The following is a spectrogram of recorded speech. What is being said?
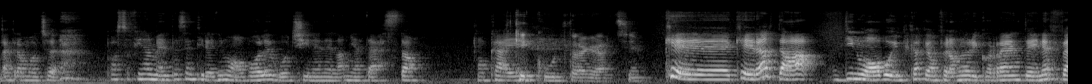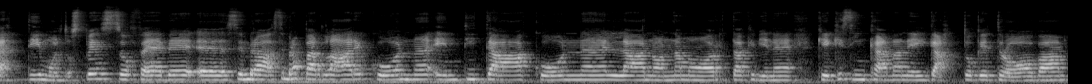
a gran voce posso finalmente sentire di nuovo le vocine nella mia testa. Ok? Che cult, ragazzi. che, che in realtà di nuovo implica che è un fenomeno ricorrente. In effetti, molto spesso Febe eh, sembra, sembra parlare con entità, con la nonna morta che, viene, che, che si incarna nel gatto che trova.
